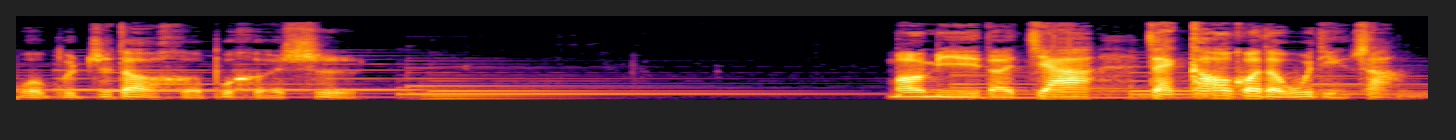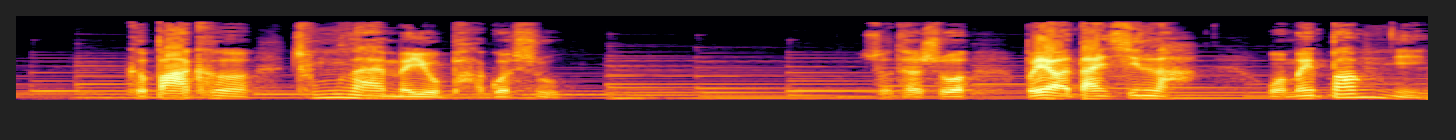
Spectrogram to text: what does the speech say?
我不知道合不合适。”猫咪的家在高高的屋顶上，可巴克从来没有爬过树。索特说：“不要担心啦，我们帮你。”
